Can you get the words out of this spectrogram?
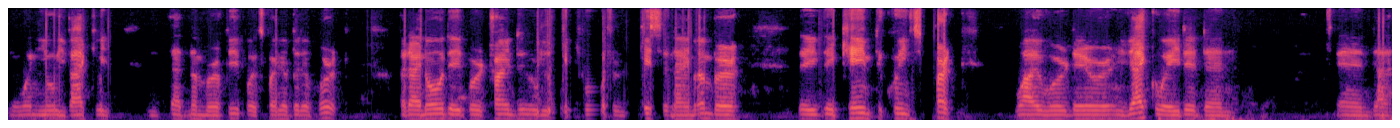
when you evacuate that number of people it's quite a bit of work but i know they were trying to into different places and i remember they they came to queens park while we're they were evacuated and and uh,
